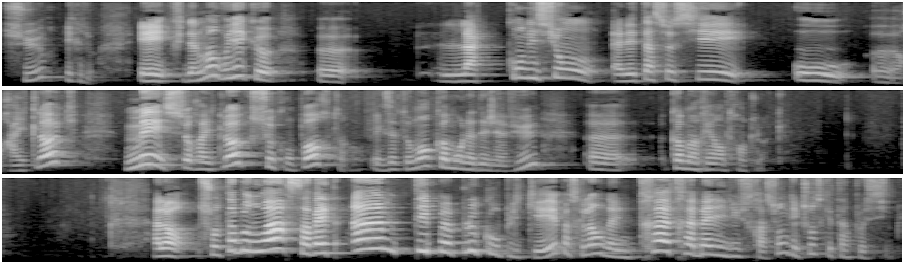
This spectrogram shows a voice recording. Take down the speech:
sur écriture. Et finalement, vous voyez que euh, la condition, elle est associée au euh, write lock mais ce write lock se comporte exactement comme on l'a déjà vu, euh, comme un réentrant lock. Alors sur le tableau noir ça va être un petit peu plus compliqué parce que là on a une très très belle illustration de quelque chose qui est impossible.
